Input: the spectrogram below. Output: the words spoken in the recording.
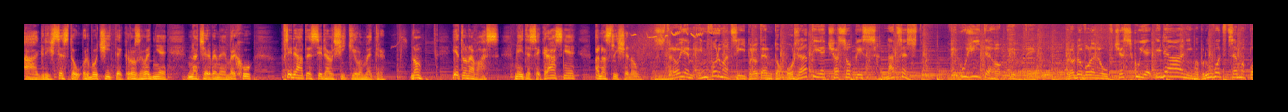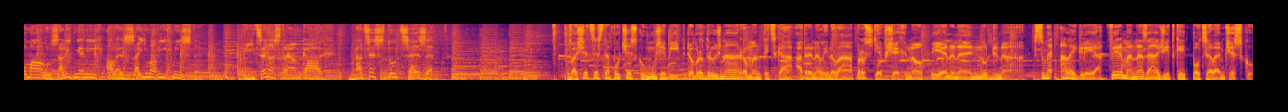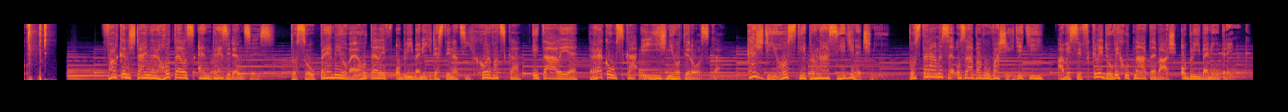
A když cestou odbočíte k rozhledně na Červeném vrchu, přidáte si další kilometr. No, je to na vás. Mějte se krásně a naslyšenou. Zdrojem informací pro tento pořad je časopis Na cestu. Využijte ho i vy. Pro dovolenou v Česku je ideálním průvodcem po málo zalidněných, ale zajímavých místech. Více na stránkách nacestu.cz Vaše cesta po Česku může být dobrodružná, romantická, adrenalinová, prostě všechno, jen ne nudná. Jsme Allegria, firma na zážitky po celém Česku. Falkensteiner Hotels and Residences. To jsou prémiové hotely v oblíbených destinacích Chorvatska, Itálie, Rakouska i Jižního Tyrolska. Každý host je pro nás jedinečný. Postaráme se o zábavu vašich dětí a vy si v klidu vychutnáte váš oblíbený drink.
